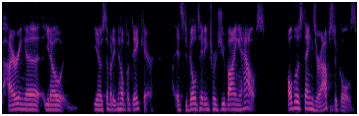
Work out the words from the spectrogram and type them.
hiring a you know you know somebody to help with daycare. It's debilitating towards you buying a house. All those things are obstacles.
